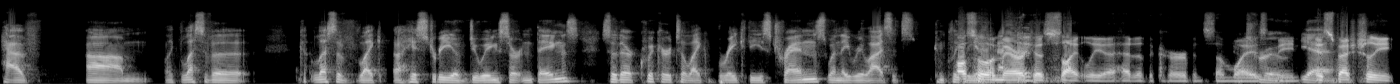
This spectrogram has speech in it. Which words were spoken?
have um, like less of a less of like a history of doing certain things so they're quicker to like break these trends when they realize it's completely also ineffective. America's slightly ahead of the curve in some ways. True, I mean, yeah. especially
